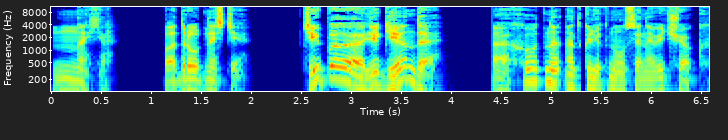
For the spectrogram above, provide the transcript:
нахер. Подробности. «Типа легенда», — охотно откликнулся новичок.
